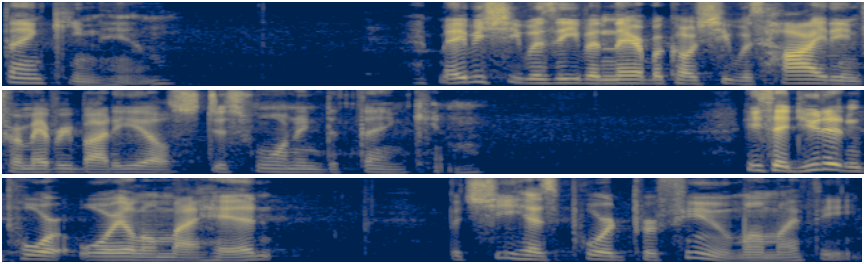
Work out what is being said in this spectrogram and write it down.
thanking him. Maybe she was even there because she was hiding from everybody else, just wanting to thank him. He said, You didn't pour oil on my head, but she has poured perfume on my feet.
